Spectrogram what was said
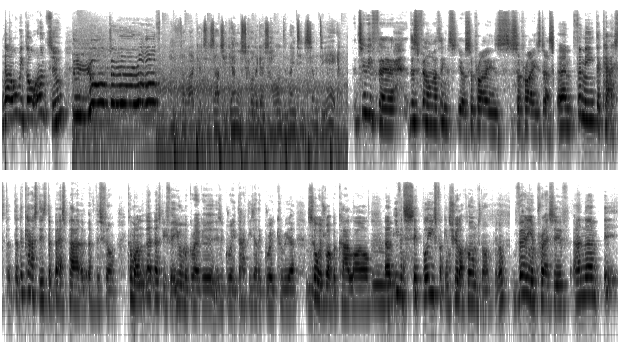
Now we go on to The altar of. I haven't felt that good since Archie Gemmill scored against Holland in 1978. To be fair, this film I think you know surprised surprised us. um, for me, the cast. The, the cast is the best part of, of this film. Come on, let, let's be fair. Ewan McGregor is a great actor. He's had a great career. So is Robert Carlyle. Um, even Sick Boy, he's fucking Sherlock Holmes now. You know, very impressive, and um, it,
